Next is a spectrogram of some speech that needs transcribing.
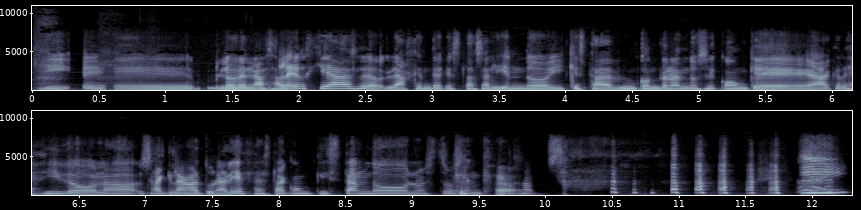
Sí, eh, lo de las alergias, la gente que está saliendo y que está encontrándose con que ha crecido, la, o sea, que la naturaleza está conquistando nuestros entornos. Y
